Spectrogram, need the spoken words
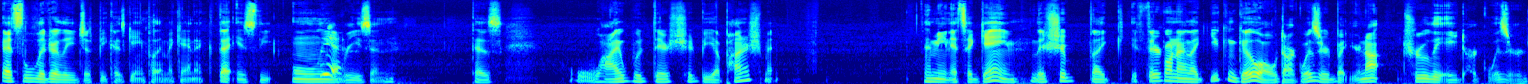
it's literally just because gameplay mechanic. That is the only Yeah. reason. Because why would there should be a punishment? I mean, it's a game. There should like if they're gonna like you can go all dark wizard, but you're not truly a dark wizard.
